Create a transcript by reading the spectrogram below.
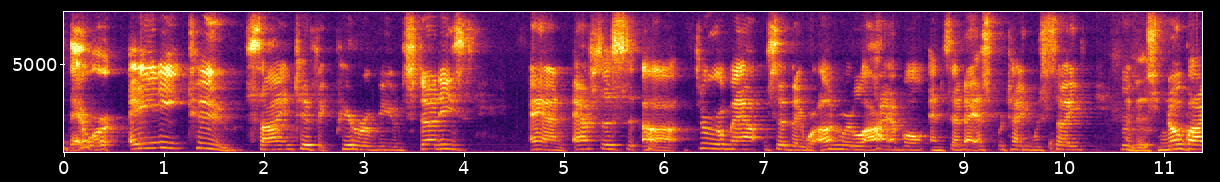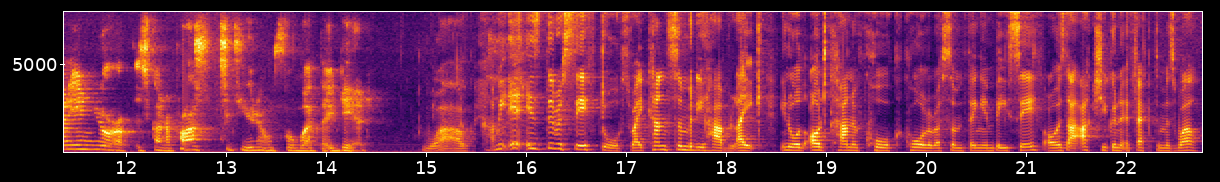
There were 82 scientific peer reviewed studies, and EFSA uh, threw them out and said they were unreliable and said aspartame was safe. And there's nobody in Europe that's going to prosecute them for what they did. Wow. I mean, is there a safe dose, right? Can somebody have, like, you know, the odd can of Coca Cola or something and be safe? Or is that actually going to affect them as well?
